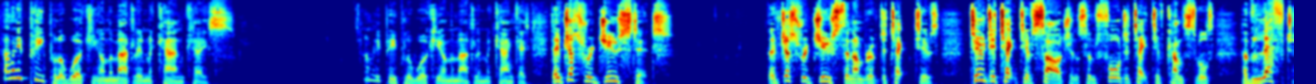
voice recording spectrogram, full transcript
How many people are working on the Madeleine McCann case? How many people are working on the Madeleine McCann case? They've just reduced it. They've just reduced the number of detectives. Two detective sergeants and four detective constables have left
